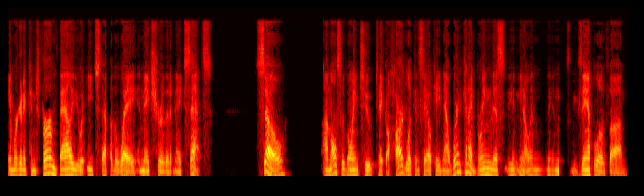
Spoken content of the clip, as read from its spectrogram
And we're going to confirm value at each step of the way and make sure that it makes sense. So I'm also going to take a hard look and say, okay, now where can I bring this, you know, in, in example of um,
